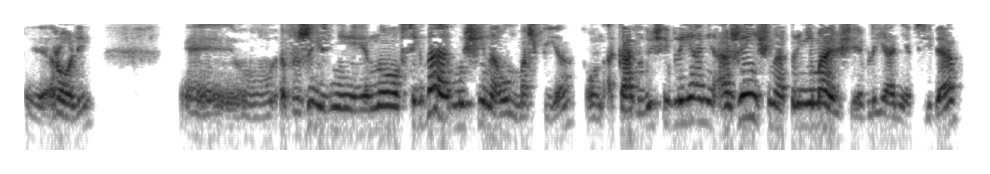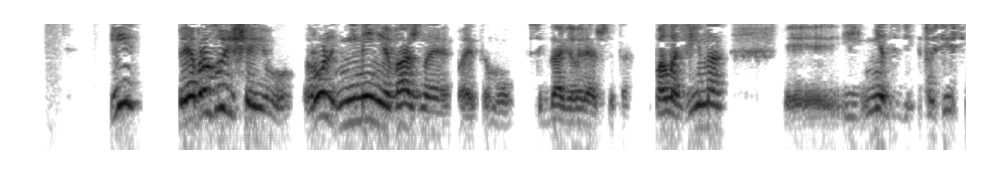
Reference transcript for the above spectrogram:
роли в жизни, но всегда мужчина, он машпия, он оказывающий влияние, а женщина, принимающая влияние в себя и преобразующая его. Роль не менее важная, поэтому всегда говорят, что это половина. Э, и нет, то есть есть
